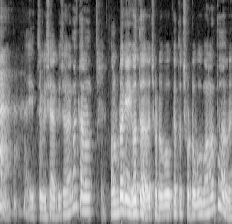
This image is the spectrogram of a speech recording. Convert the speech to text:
হ্যাঁ হ্যাঁ হ্যাঁ। এর চেয়ে বেশি আর কিছু হয় না কারণ গল্পটাকে এগোতে হবে ছোট বউকে তো ছোট বউ বানাতে হবে।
